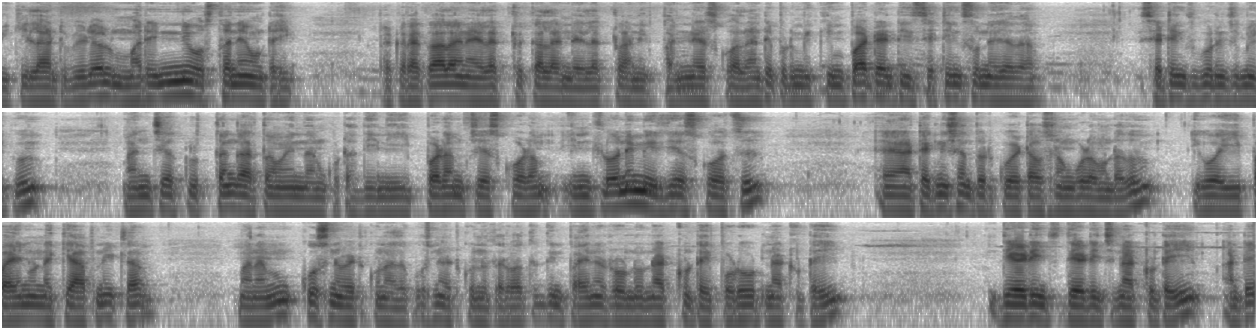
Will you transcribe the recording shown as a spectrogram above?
మీకు ఇలాంటి వీడియోలు మరిన్ని వస్తూనే ఉంటాయి. రకరకాలైన ఎలక్ట్రికల్ అండ్ ఎలక్ట్రానిక్ పని నేర్చుకోవాలంటే ఇప్పుడు మీకు ఇంపార్టెంట్ ఈ సెట్టింగ్స్ ఉన్నాయి కదా. సెట్టింగ్స్ గురించి మీకు మంచిగా క్లుప్తంగా అర్థమైంది అనుకుంటా. దీన్ని ఇప్పడం చేసుకోవడం ఇంట్లోనే మీరు చేసుకోవచ్చు. టెక్నీషియన్ తోటి పోయే అవసరం కూడా ఉండదు. ఇగో ఈ పైన ఉన్న క్యాప్ని ఇట్లా మనం కూర్చుని పెట్టుకున్నది కూర్చుని పెట్టుకున్న తర్వాత దీనిపైన రెండు నట్లుంటాయి. పొడవుటి నట్లుంటాయి. దేడించి దేడించినట్లుంటాయి అంటే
